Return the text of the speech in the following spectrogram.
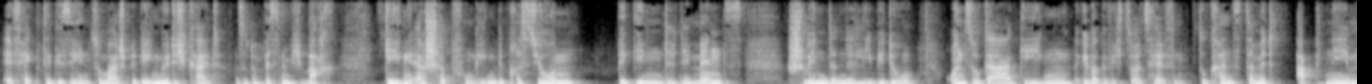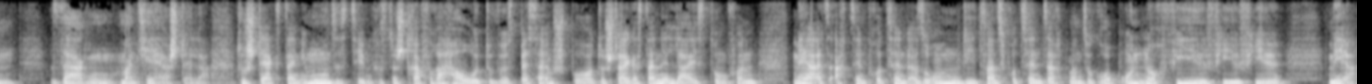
Effekte gesehen. Zum Beispiel gegen Müdigkeit. Also dann bist du nämlich wach. Gegen Erschöpfung, gegen Depressionen, beginnende Demenz schwindende Libido und sogar gegen Übergewicht soll es helfen. Du kannst damit abnehmen, sagen manche Hersteller. Du stärkst dein Immunsystem, kriegst eine straffere Haut, du wirst besser im Sport, du steigerst deine Leistung von mehr als 18 Prozent, also um die 20 Prozent sagt man so grob und noch viel, viel, viel mehr.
